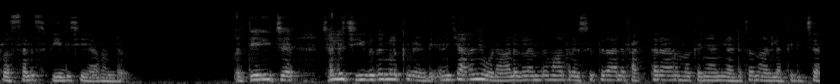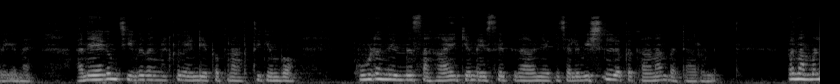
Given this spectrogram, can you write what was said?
പ്രസൻസ് ഫീൽ ചെയ്യാറുണ്ട്. പ്രത്യേകിച്ച് ചില ജീവിതങ്ങൾക്ക് വേണ്ടി. എനിക്ക് അറിഞ്ഞുകൂടാ ആളുകൾ എന്തുമാത്രം യേശുപിതാവിന്റെ ഭക്തരാണെന്നൊക്കെ ഞാൻ ഈ അടുത്ത നാളിലാണ് തിരിച്ചറിയുന്നത് അനേകം ജീവിതങ്ങൾക്ക് വേണ്ടിയൊക്കെ പ്രാർത്ഥിക്കുമ്പോൾ കൂടെ നിന്ന് സഹായിക്കുന്ന യേശുപിതാവിനെയൊക്കെ ചില വിഷനിലൊക്കെ കാണാൻ പറ്റാറുണ്ട്. അപ്പം നമ്മൾ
